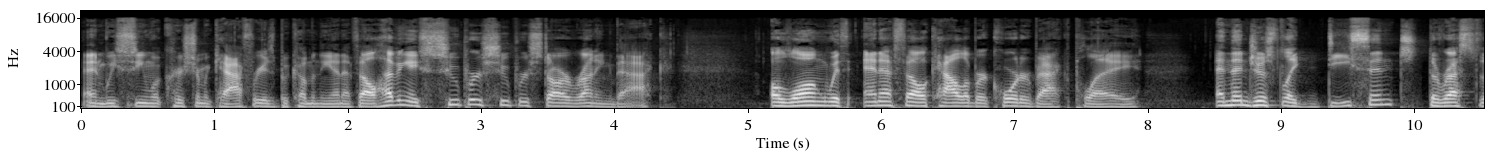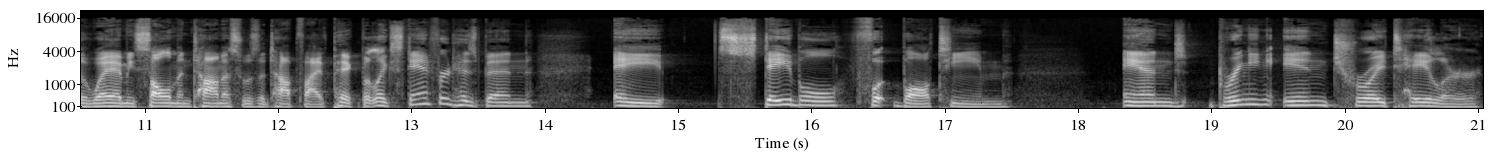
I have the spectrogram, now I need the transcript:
and we've seen what Christian McCaffrey has become in the NFL, having a super superstar running back, along with NFL caliber quarterback play, and then just like decent the rest of the way. I mean, Solomon Thomas was a top five pick, but like Stanford has been a stable football team, and bringing in Troy Taylor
